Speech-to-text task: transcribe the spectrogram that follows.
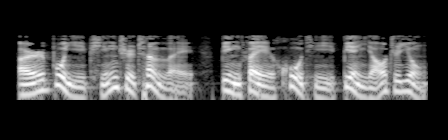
而不以平赤称伪，并废护体变爻之用。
